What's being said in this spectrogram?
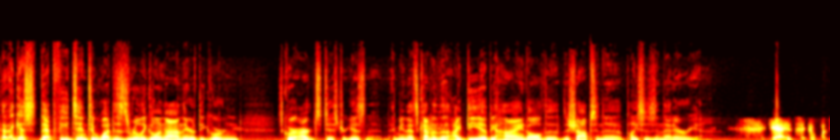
Then I guess that feeds into what is really going on there at the Gordon Square Arts District, isn't it? I mean, that's kind of the idea behind all the the shops and the places in that area. Yeah, it's it, what's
